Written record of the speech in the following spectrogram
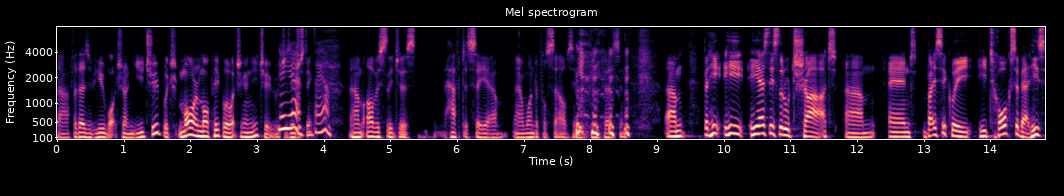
uh, for those of you who watch it on YouTube, which more and more people are watching on YouTube, which Yeah, is yeah, interesting. they are. Um, obviously, just have to see our, our wonderful selves in, in person. Um, but he, he he has this little chart, um, and basically he talks about his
